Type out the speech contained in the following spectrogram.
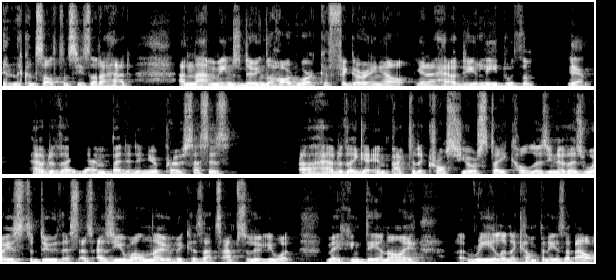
in the consultancies that I had. And that means doing the hard work of figuring out, you know, how do you lead with them? Yeah. How do they get embedded in your processes? Uh, how do they get impacted across your stakeholders? You know, there's ways to do this, as, as you well know, because that's absolutely what making D&I uh, real in a company is about.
